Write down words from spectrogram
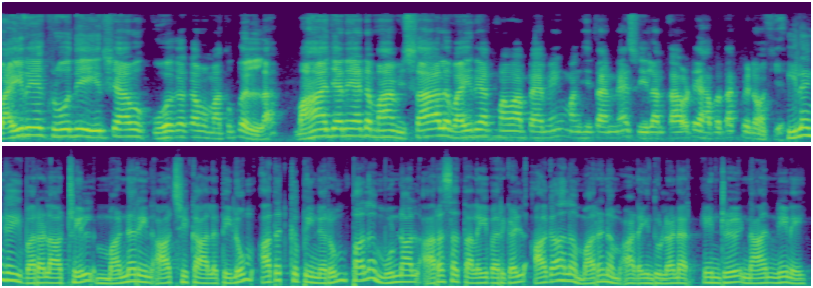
වෛරය ක්‍රෝධය ඊර්ෂාව කුහකකම මතු කල්ලා මහාජනයට මහා විශාල වෛරයක් මවා පෑමෙන් මං හිතන්නේ ශ්‍රී ලංකාවට යහපතක් වෙනවා කිය. இலங்கை வரலாற்றில் மன்னரின் ஆட்சி காலத்திலும் அதற்கு பின்னரும் பல முன்னாள் அரச தலைவர்கள் அகால மரணம் அடைந்துள்ளனர் என்று நான் நினைக்கிறேன்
